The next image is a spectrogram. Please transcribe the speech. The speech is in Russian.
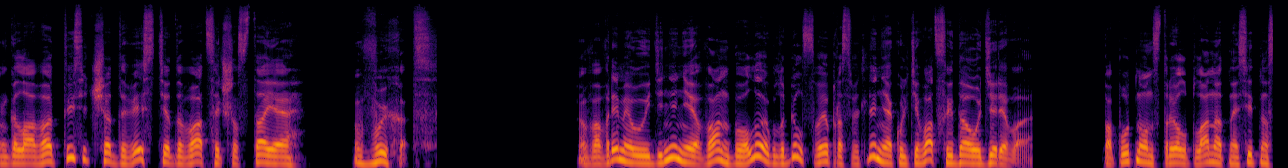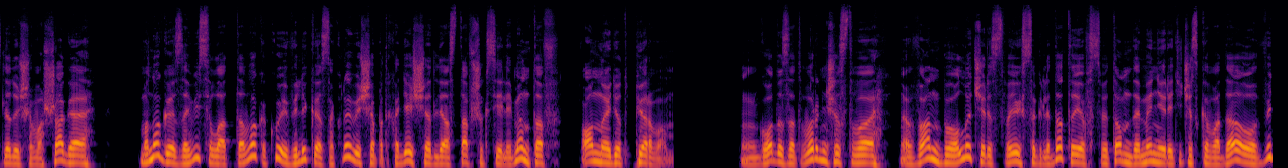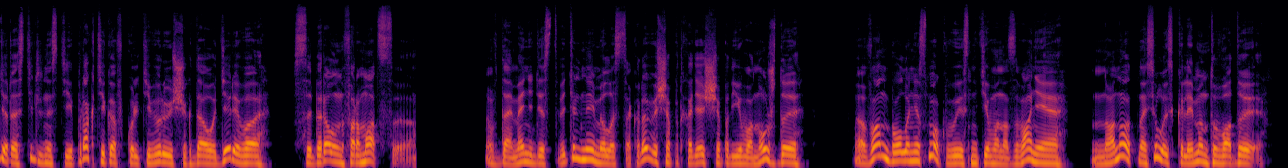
Глава 1226. Выход. Во время уединения Ван Буэлэ углубил свое просветление культивации дао-дерева. Попутно он строил планы относительно следующего шага. Многое зависело от того, какое великое сокровище, подходящее для оставшихся элементов, он найдет первым. Годы затворничества Ван Буэлэ через своих соглядатаев в святом домене еретического дао в виде растительности и практиков, культивирующих дао-дерево, собирал информацию. В домене действительно имелось сокровище, подходящее под его нужды. Ван Буэлэ не смог выяснить его название, но оно относилось к элементу воды.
